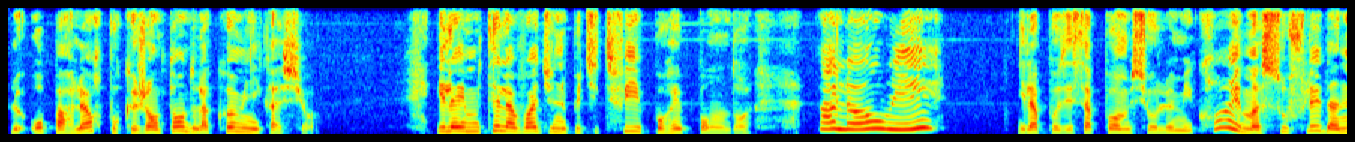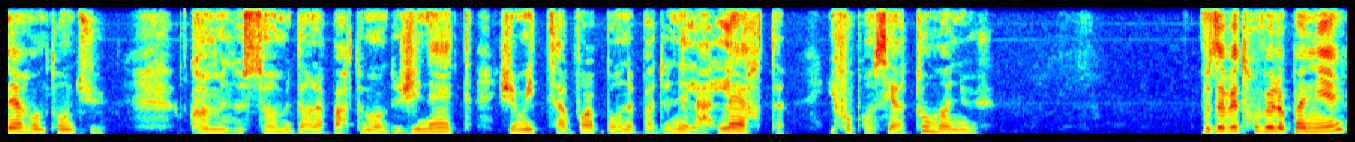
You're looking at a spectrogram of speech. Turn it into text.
le haut-parleur pour que j'entende la communication. Il a imité la voix d'une petite fille pour répondre. Allô, oui? Il a posé sa paume sur le micro et m'a soufflé d'un air entendu. Comme nous sommes dans l'appartement de Ginette, j'ai mis sa voix pour ne pas donner l'alerte. Il faut penser à tout, Manu. Vous avez trouvé le panier?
